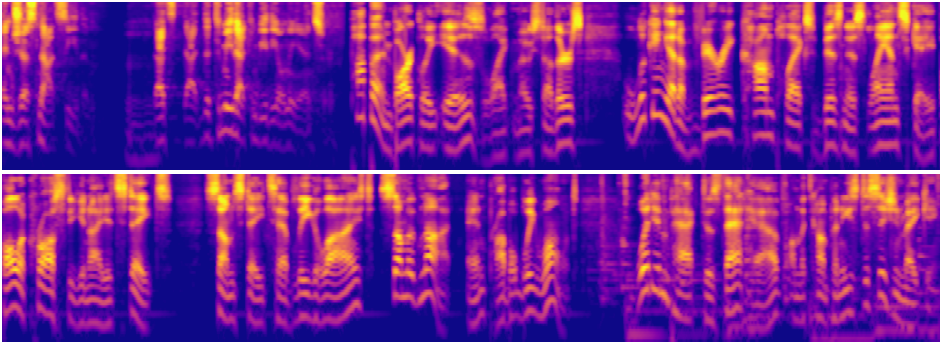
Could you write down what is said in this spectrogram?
and just not see them. Mm-hmm. That's that, to me that can be the only answer. Papa and Barkley is, like most others, looking at a very complex business landscape all across the United States. Some states have legalized, some have not, and probably won't. What impact does that have on the company's decision making?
